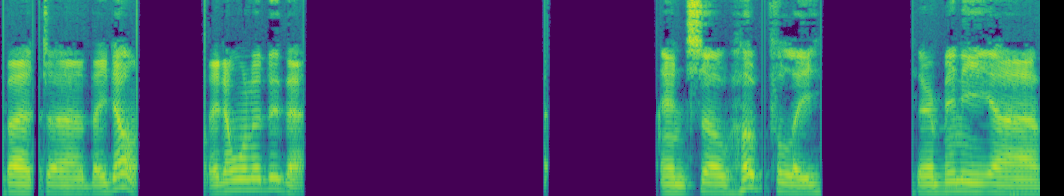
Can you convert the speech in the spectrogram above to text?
But uh, they don't. They don't want to do that. and so hopefully there are many uh,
